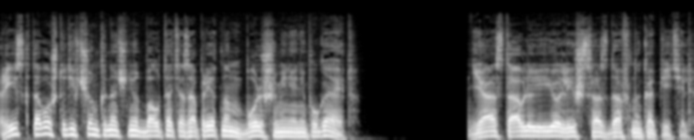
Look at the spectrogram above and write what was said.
риск того, что девчонка начнет болтать о запретном, больше меня не пугает. Я оставлю ее, лишь создав накопитель.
